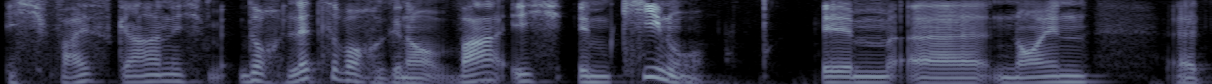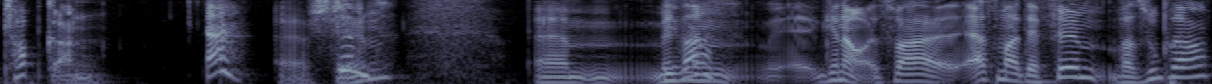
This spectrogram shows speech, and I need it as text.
ich weiß gar nicht, mehr- doch letzte Woche genau, war ich im Kino im äh, neuen äh, Top Gun. Ah, äh, stimmt. Ähm, mit Wie war's? einem- äh, genau, es war erstmal der Film war super,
